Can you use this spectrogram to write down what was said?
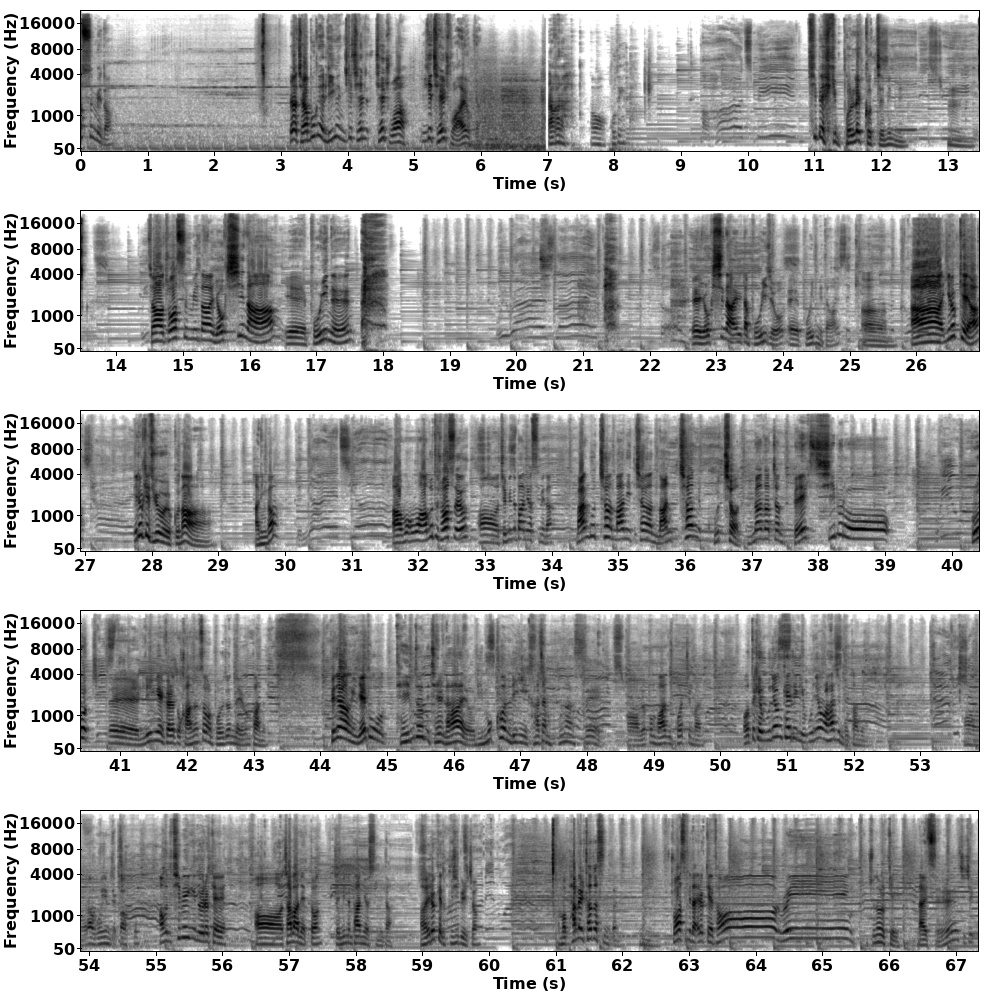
좋았습니다. 야, 제가 보기엔 링은 이게 제일, 제일 좋아. 이게 제일 좋아요, 그냥. 나가라. 어, 고생했다. 티백이 벌레컷 재밌네. 음. 자, 좋았습니다. 역시나, 예, 보이는. 예, 역시나 일단 보이죠. 예, 보입니다. 어. 아, 이렇게야? 이렇게 듀오였구나. 아닌가? 아, 뭐, 뭐, 아무튼 좋았어요. 어, 재밌는 판이었습니다. 19,000, 12,000, 11,900, 24,110으로 굿! 네, 링에 그래도 가능성을 보여줬네, 이번 판은. 그냥 얘도 대인전이 제일 나아요. 리모컨 링이 가장 무난 세. 어, 몇 번 봤지만. 어떻게 운영 캐릭이 운영을 하지 못하네. 어, 라고 보시면 될 것 같고. 아무튼 티베기도 이렇게, 어, 잡아냈던 재밌는 판이었습니다. 아, 이렇게 해도 91점. 뭐, 파멸 터졌으니까. 음, 좋았습니다. 이렇게 해서, 링! 준홀킬. 나이스. 지직.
